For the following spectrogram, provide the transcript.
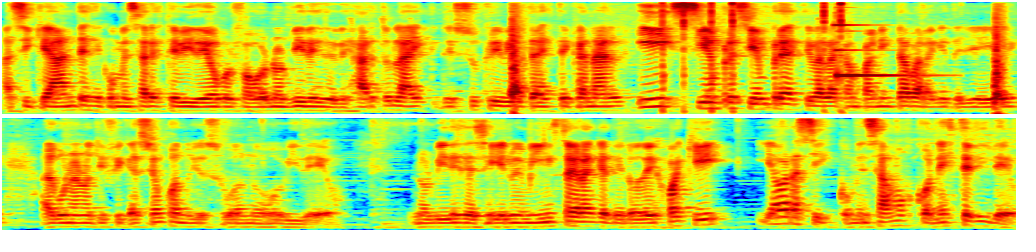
Así que antes de comenzar este video, por favor no olvides de dejar tu like, de suscribirte a este canal y siempre, siempre activar la campanita para que te llegue alguna notificación cuando yo suba un nuevo video. No olvides de seguirme en mi Instagram que te lo dejo aquí. Y ahora sí, comenzamos con este video.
